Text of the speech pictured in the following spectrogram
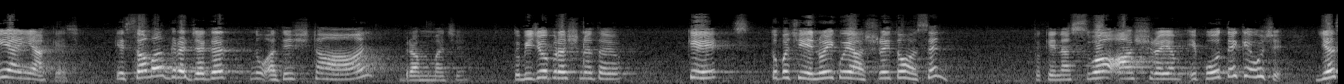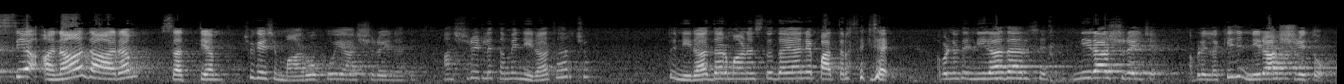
એ અહીંયા કહે છે કે સમગ્ર જગતનું અધિષ્ઠાન બ્રહ્મ છે. તો બીજો પ્રશ્ન થયો કે તો પછી એનો કોઈ આશ્રય તો હશે ને? તો કે એના સ્વ આશ્રયમ એ પોતે કેવું છે? યસ્ય અનાદારમ સત્યમ. શું કહે છે? મારો કોઈ આશ્રય નથી. આશ્રય એટલે તમે નિરાધાર છો? તો નિરાધાર માણસ તો દયાને પાત્ર થઈ જાય. આપણને તે નિરાધાર છે, નિરાશ્રય છે. આપણે લખીએ છીએ નિરાશ્રિતો.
